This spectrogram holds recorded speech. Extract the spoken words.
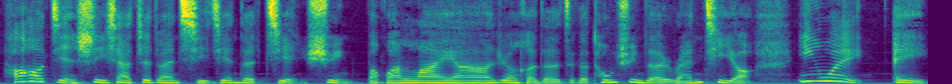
好好检视一下这段期间的简讯，包括 Line 啊，任何的这个通讯的软体哦，因为。哎，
